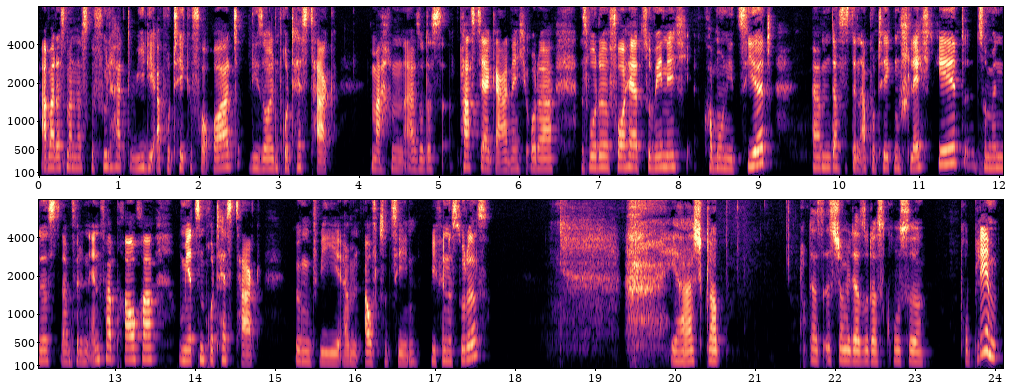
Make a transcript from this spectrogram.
aber dass man das Gefühl hat, wie die Apotheke vor Ort, die sollen Protesttag machen. Also das passt ja gar nicht. Oder es wurde vorher zu wenig kommuniziert, ähm, dass es den Apotheken schlecht geht, zumindest ähm, für den Endverbraucher, um jetzt einen Protesttag irgendwie ähm, aufzuziehen. Wie findest du das? Ja, ich glaube, das ist schon wieder so das große Problem,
